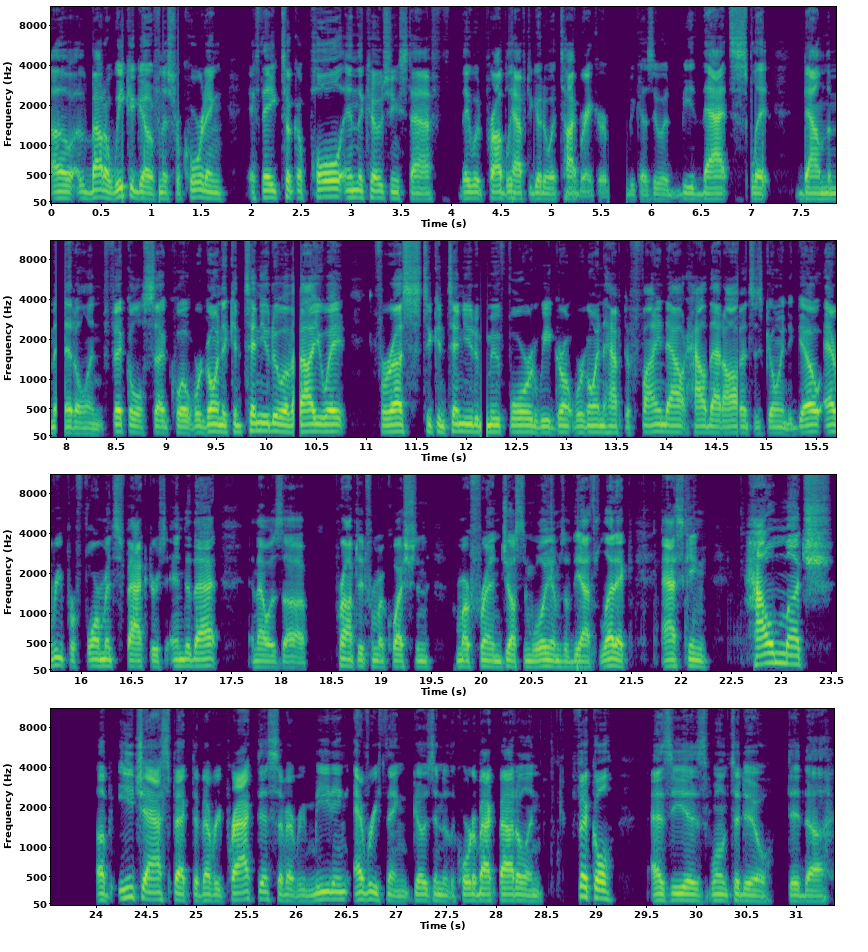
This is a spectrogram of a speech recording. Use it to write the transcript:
uh, about a week ago from this recording, if they took a poll in the coaching staff, they would probably have to go to a tiebreaker because it would be that split down the middle. And Fickell said, "quote We're going to continue to evaluate. For us to continue to move forward, we go, we're going to have to find out how that offense is going to go. Every performance factors into that, and that was uh, prompted from a question from our friend Justin Williams of the Athletic, asking how much of each aspect of every practice, of every meeting, everything goes into the quarterback battle. And Fickell as he is wont to do, did uh,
